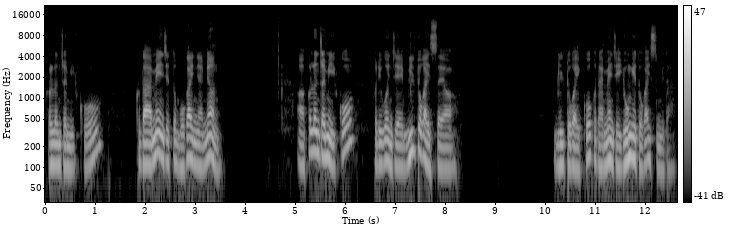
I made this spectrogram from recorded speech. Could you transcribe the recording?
끓는 점이 있고, 그 다음에 이제 또 뭐가 있냐면, 어, 끓는 점이 있고, 그리고 이제 밀도가 있어요. 밀도가 있고, 그 다음에 이제 용해도가 있습니다.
